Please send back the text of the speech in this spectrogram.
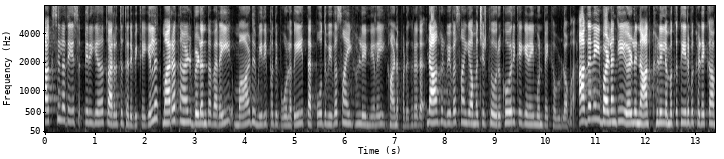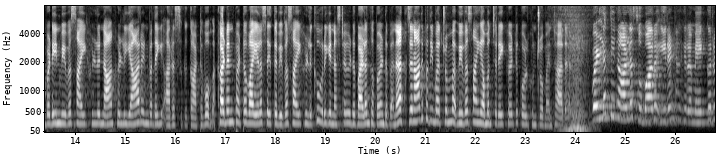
தக்சில தேச பிரிய கருத்து தெரிவிக்கையில் மரத்தாள் விழுந்தவரை மாடு மிதிப்பது போலவே தற்போது விவசாயிகளின் நிலை காணப்படுகிறது. நாங்கள் விவசாய அமைச்சிற்கு ஒரு கோரிக்கையினை முன்வைக்க உள்ளோம். அதனை வழங்கி ஏழு நாட்களில் நமக்கு தீர்வு கிடைக்காவிடின் விவசாயிகள் நாங்கள் யார் என்பதை அரசுக்கு காட்டுவோம். கடன்பட்டு வயல செய்த விவசாயிகளுக்கு உரிய நஷ்டஈடு வழங்க வேண்டும் என ஜனாதிபதி மற்றும் விவசாய அமைச்சரை கேட்டுக்கொள்கின்றோம் என்றார். வெள்ளத்தினால் சுமார் இரண்டாயிரம் ஏக்கர்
